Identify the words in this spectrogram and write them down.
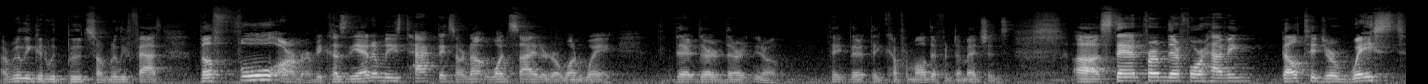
I'm really good with boots, so I'm really fast. The full armor, because the enemy's tactics are not one sided or one way. They're, they're, they're, you know, they, they come from all different dimensions. Uh, stand firm, therefore, having belted your waist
